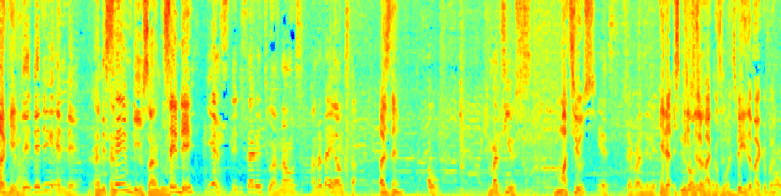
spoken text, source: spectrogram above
Okay. They, they didn't end there. and, the same day. they signed who? Same day. Yes, they decided to announce another youngster. What's name? Oh, Matheus. Matthews. Yes, the Brazilian. Yeah, that- speak to the microphone. Speak to the microphone.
